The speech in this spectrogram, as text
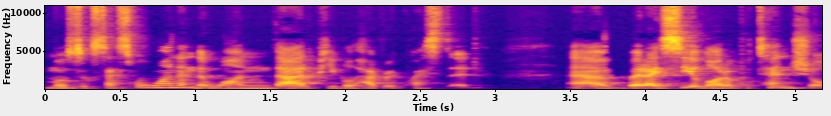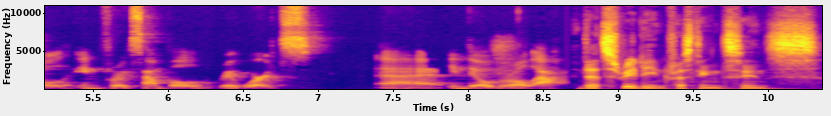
most successful one and the one that people have requested. Uh, but I see a lot of potential in, for example, rewards uh, in the overall app. That's really interesting since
